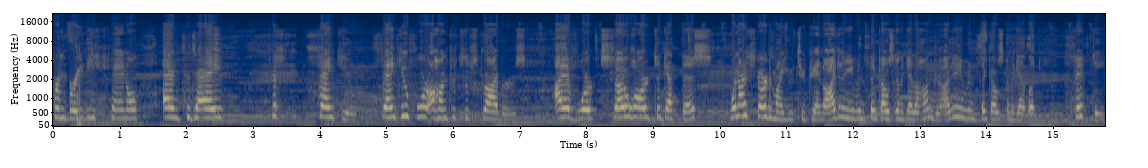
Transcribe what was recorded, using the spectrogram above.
from Brady's channel, and today, just thank you. Thank you for 100 subscribers. I have worked so hard to get this. When I started my YouTube channel, I didn't even think I was going to get 100. I didn't even think I was going to get like 50.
